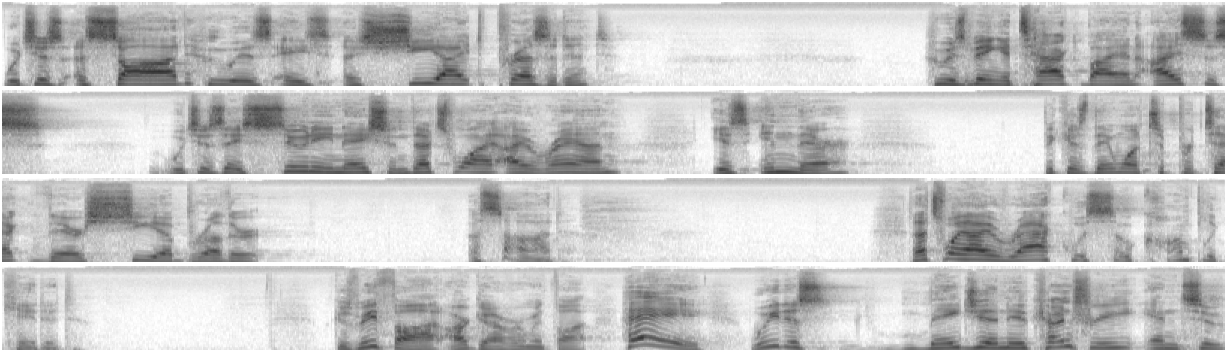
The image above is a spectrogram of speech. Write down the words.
which is Assad, who is a, a Shiite president, who is being attacked by an ISIS, which is a Sunni nation. That's why Iran is in there, because they want to protect their Shia brother, Assad. That's why Iraq was so complicated. Because we thought, our government thought, hey, we just made you a new country and to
